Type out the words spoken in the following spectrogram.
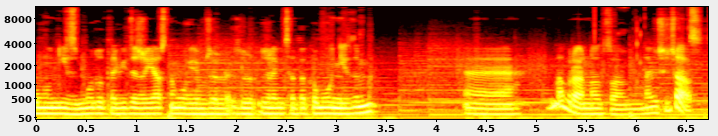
komunizmu. Tutaj widzę, że jasno mówią, że, że lewica to komunizm. E, dobra, no co, najwyższy czas.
